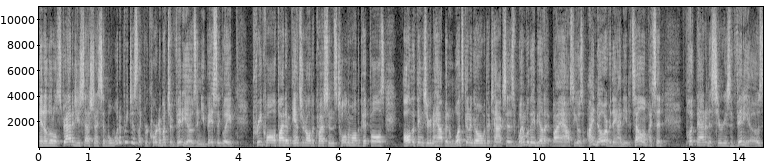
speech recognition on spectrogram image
in a little strategy session, I said, well, what if we just like recorded a bunch of videos and you basically pre-qualified them, answered all the questions, told them all the pitfalls, all the things are gonna happen, what's gonna go on with their taxes, when will they be able to buy a house? He goes, I know everything I need to tell them. I said, put that in a series of videos,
